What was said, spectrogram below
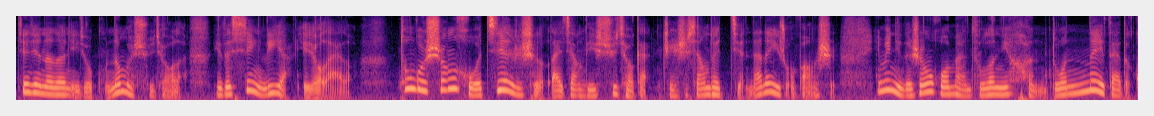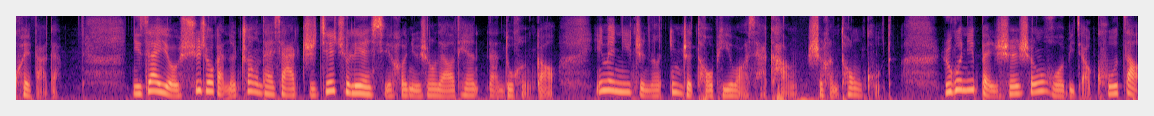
渐渐的呢，你就不那么需求了，你的吸引力啊也就来了。通过生活建设来降低需求感，这是相对简单的一种方式，因为你的生活满足了你很多内在的匮乏感。你在有需求感的状态下，直接去练习和女生聊天，难度很高，因为你只能硬着头皮往下扛，是很痛苦的。如果你本身生活比较枯燥，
